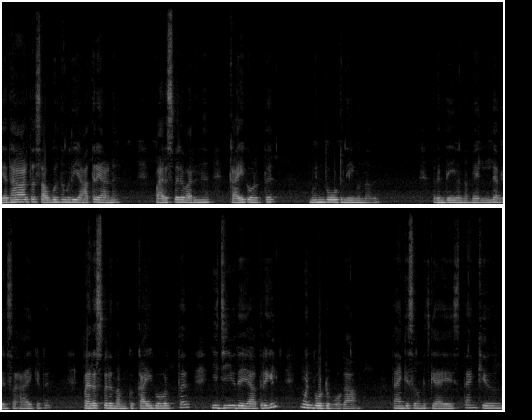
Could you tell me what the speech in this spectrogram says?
യഥാർത്ഥ സൗഹൃദം ഒരു യാത്രയാണ്. പരസ്പരം അറിഞ്ഞ് കൈകോർത്ത് മുൻപോട്ട് നീങ്ങുന്നത്. അതിന് ദൈവം നമ്മെ എല്ലാവരെയും സഹായിക്കട്ടെ. പരസ്പരം നമുക്ക് കൈകോർത്ത് ഈ ജീവിതയാത്രയിൽ മുൻപോട്ട് പോകാം. Thank you so much guys thank you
